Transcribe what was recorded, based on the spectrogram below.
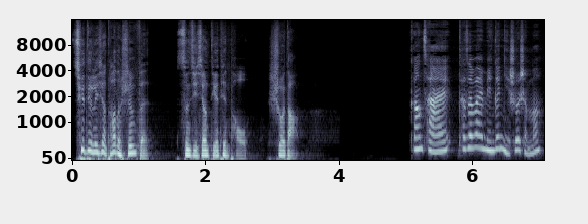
确定了一下他的身份，孙庆香点点头，说道：“刚才他在外面跟你说什么？”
